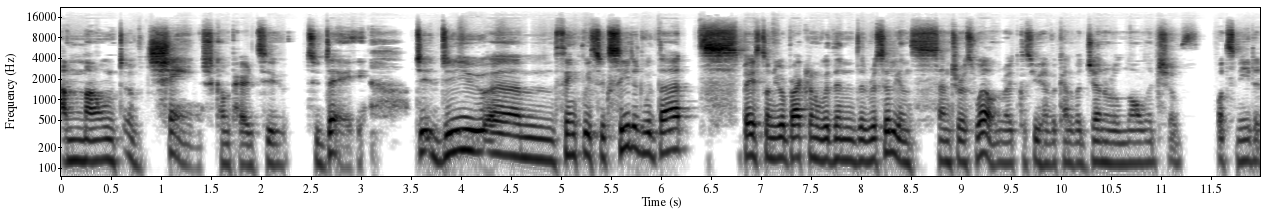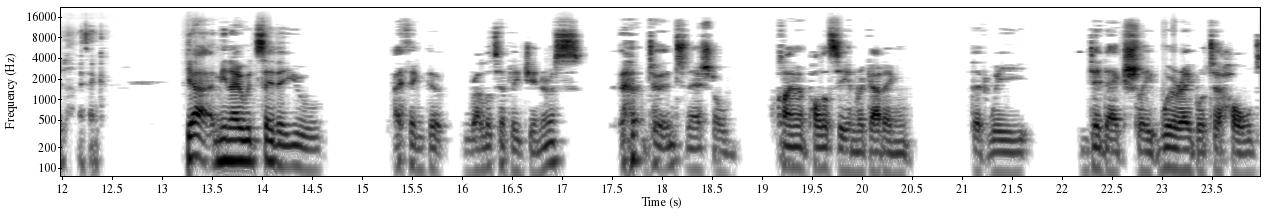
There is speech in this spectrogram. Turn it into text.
amount of change compared to today. Do, do you um, think we succeeded with that based on your background within the Resilience Center as well, right? Because you have a kind of a general knowledge of what's needed, I think. Yeah, I mean, I would say that you, I think that relatively generous to international climate policy in regarding that we did actually, were able to hold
